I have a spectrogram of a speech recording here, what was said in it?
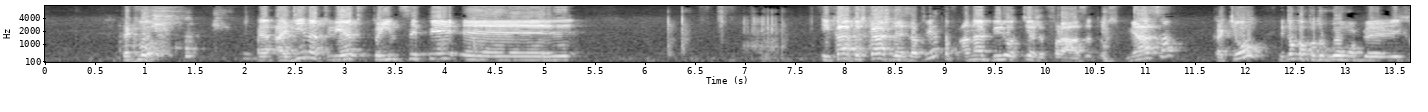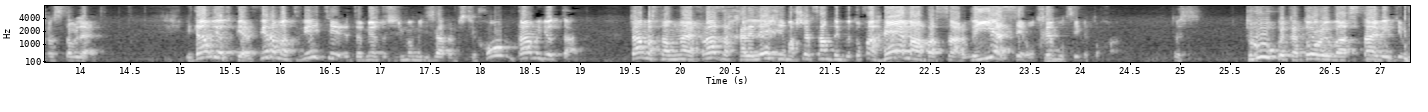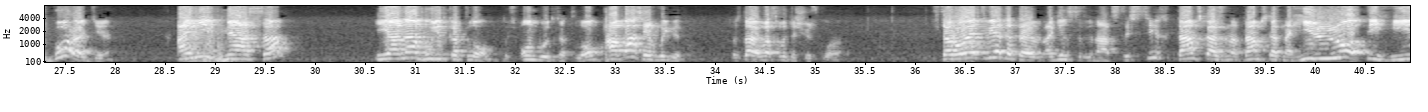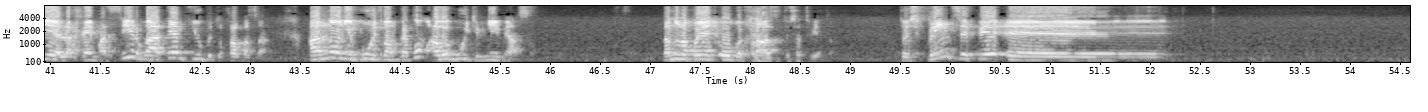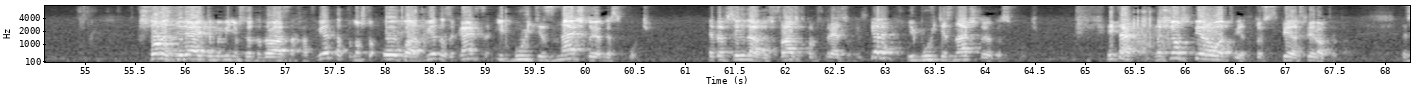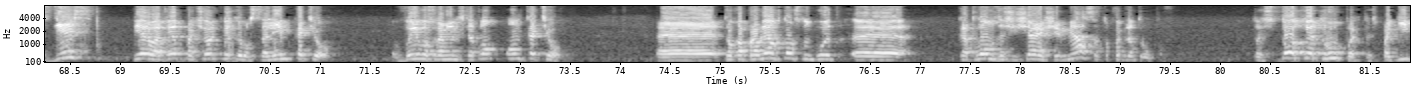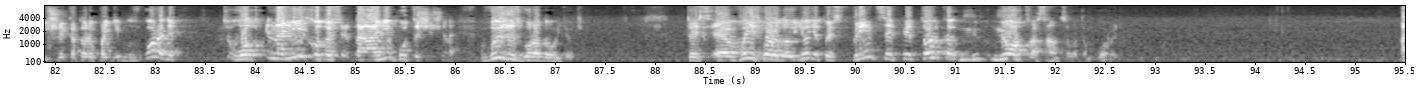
Так вот, э, один ответ, в принципе, э, и то есть каждая из ответов, она берет те же фразы, то есть мясо, котел, и только по-другому их расставляет. И там идет в первом, в первом ответе, это между 7 и 10 стихом, там идет так. Там основная фраза «Халилехи машер самтым бетуха хема басар виесер утхем уци бетуха». То есть трупы, которые вы оставите в городе, они в мясо, и она будет котлом. То есть он будет котлом, а вас я выведу. То есть да, я вас вытащу из города. Второй ответ, это 11-12 стих, там сказано, там сказано, Оно не будет вам котлом, а вы будете в ней мясом. Там нужно понять оба фразы, то есть ответа. То есть, в принципе, э, что разделяет, и мы видим, что это два разных ответа, потому что оба ответа заканчиваются, и будете знать, что я Господь. Это всегда, то есть фраза, которая повторяется у Хискеля, и будете знать, что я Господь. Итак, начнем с первого ответа, то есть с первого ответа. Здесь первый ответ подчеркивает Иерусалим котел. Вы его сравнили с котлом, он котел. Э, только проблема в том, что он будет э, котлом, защищающим мясо, только для трупов. То есть то, те трупы, то есть погибшие, которые погибнут в городе, вот и на них, вот, то есть это они будут защищены. Вы же из города уйдете. То есть э, вы из города уйдете, то есть в принципе только мертвый останутся в этом городе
